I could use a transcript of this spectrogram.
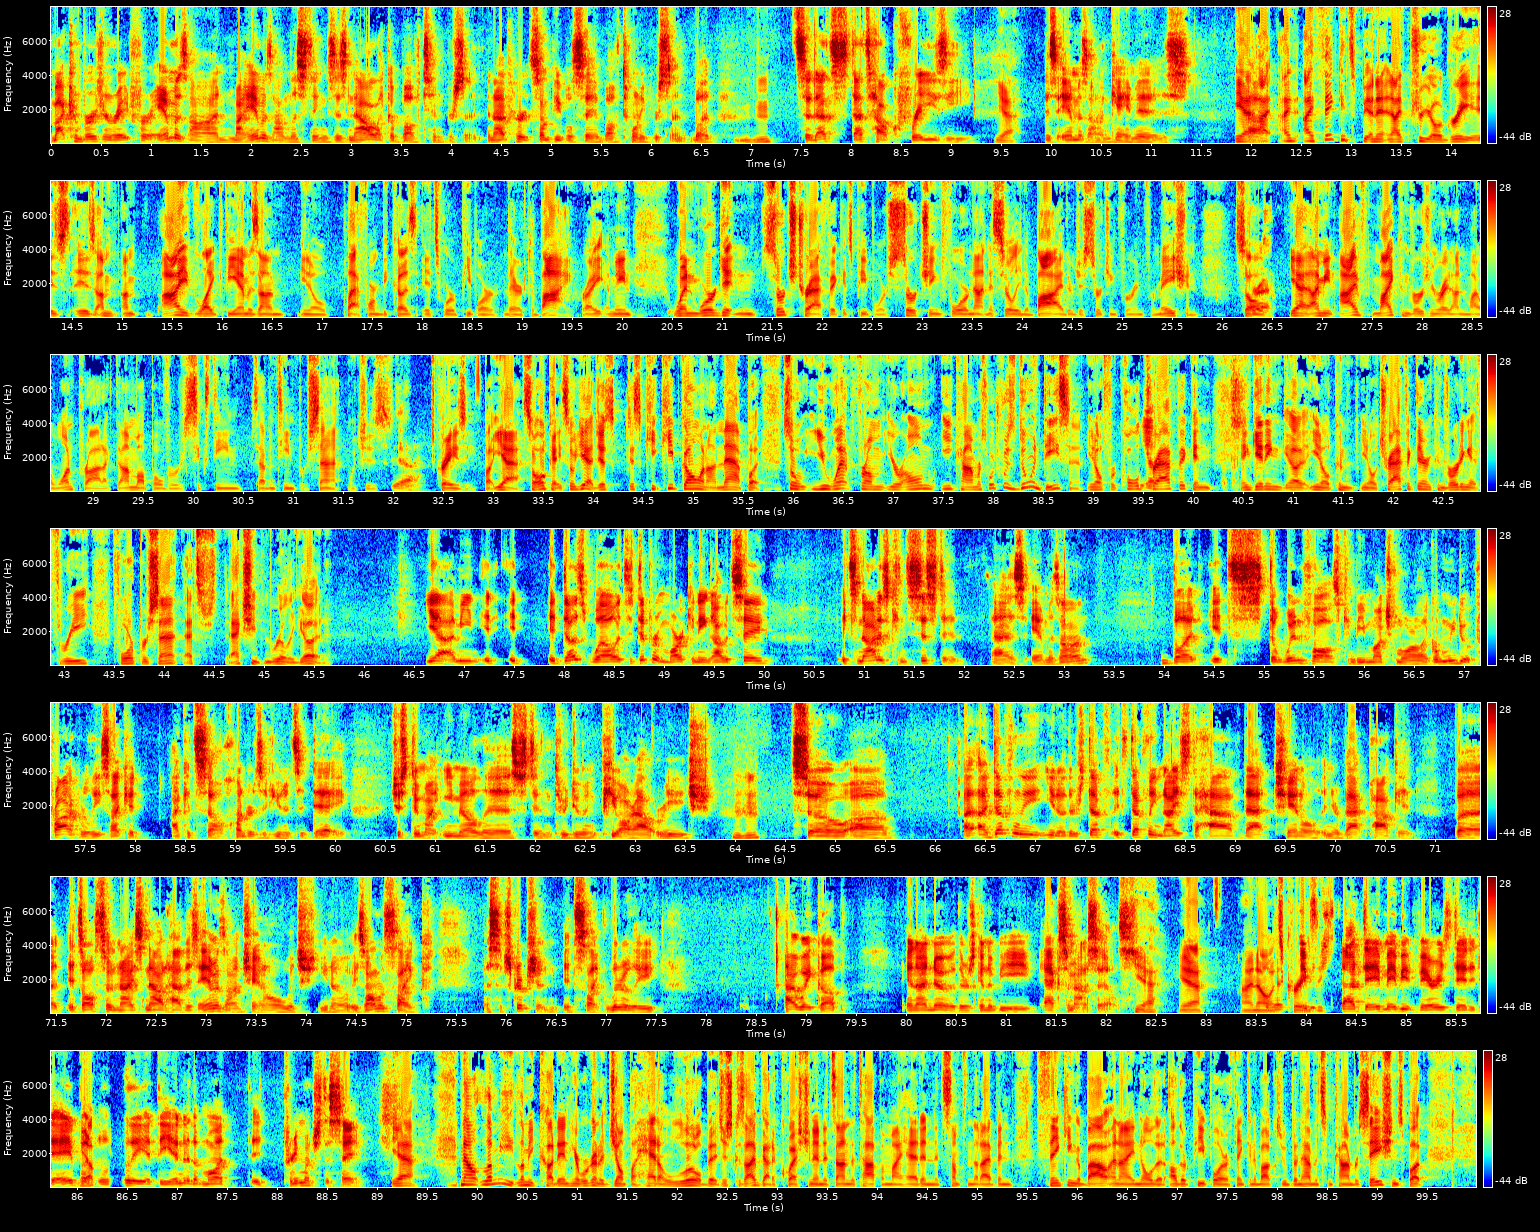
My conversion rate for Amazon, my Amazon listings is now like above ten percent, and I've heard some people say above twenty percent. But mm-hmm. so that's that's how crazy. Yeah. This Amazon game is. Yeah, uh, I, I think it's been, and I'm sure you'll agree. Is is I'm, I'm I like the Amazon you know platform because it's where people are there to buy, right? I mean, when we're getting search traffic, it's people are searching for not necessarily to buy; they're just searching for information. So Correct. yeah, I mean, I've my conversion rate on my one product, I'm up over 16, 17 percent, which is yeah crazy. But yeah, so okay, so yeah, just just keep keep going on that. But so you went from your own e-commerce, which was doing decent, you know, for cold yeah. traffic and and getting uh, you know con, you know traffic there and converting at three four percent. That's actually really good. Yeah, I mean it it it does well. It's a different marketing. I would say it's not as consistent as Amazon but it's the windfalls can be much more like when we do a product release i could i could sell hundreds of units a day just through my email list and through doing pr outreach. Mm-hmm. so uh, I, I, definitely you know there's def it's definitely nice to have that channel in your back pocket but it's also nice now to have this amazon channel which you know is almost like a subscription. It's like literally i wake up and i know there's going to be x amount of sales. Yeah yeah I know it's crazy. that day, maybe it varies day to day, but yep. literally at the end of the month, it's pretty much the same. Yeah. Now let me let me cut in here. We're going to jump ahead a little bit just because I've got a question and it's on the top of my head and it's something that I've been thinking about and I know that other people are thinking about because we've been having some conversations. But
